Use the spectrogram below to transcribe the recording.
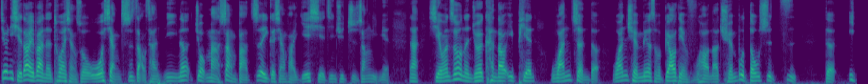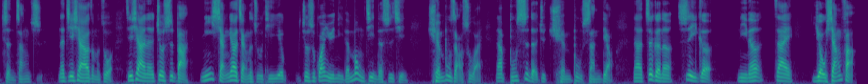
就你写到一半呢，突然想说我想吃早餐，你呢就马上把这一个想法也写进去纸张里面。那写完之后呢，你就会看到一篇完整的。完全没有什么标点符号，那全部都是字的一整张纸。那接下来要怎么做？接下来呢，就是把你想要讲的主题，也就是关于你的梦境的事情，全部找出来。那不是的，就全部删掉。那这个呢，是一个你呢在有想法，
